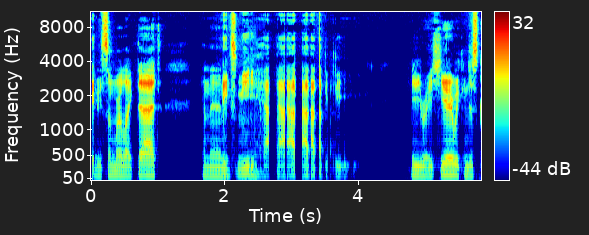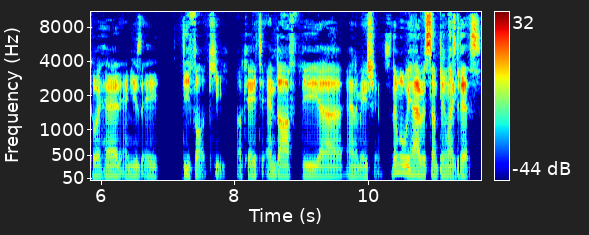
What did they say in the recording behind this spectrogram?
Maybe somewhere like that. And then makes me happy. Maybe right here we can just go ahead and use a default key, okay, to end off the uh, animation. So then what we have is something like this.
